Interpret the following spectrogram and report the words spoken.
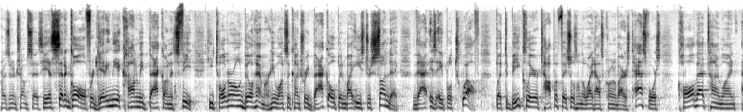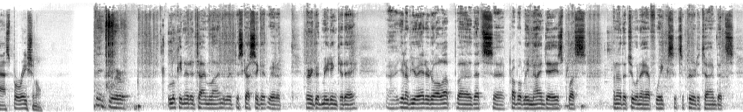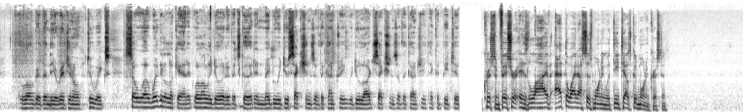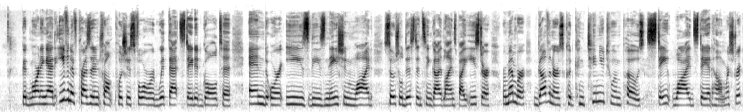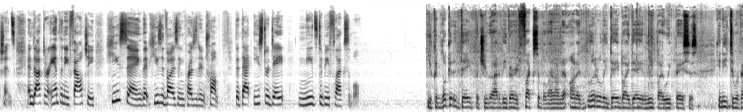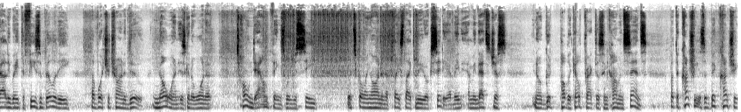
President Trump says he has set a goal for getting the economy back on its feet. He told our own Bill Hemmer he wants the country back open by Easter Sunday. That is April 12th. But to be clear, top officials on the White House Coronavirus Task Force call that timeline aspirational. I think we're looking at a timeline. We're discussing it. We had a very good meeting today. Uh, you know, if you add it all up, uh, that's uh, probably nine days plus another two and a half weeks. It's a period of time that's longer than the original two weeks. So uh, we're going to look at it. We'll only do it if it's good, and maybe we do sections of the country. We do large sections of the country. That could be two. Kristen Fisher is live at the White House this morning with details. Good morning, Kristen. Good morning, Ed. Even if President Trump pushes forward with that stated goal to end or ease these nationwide social distancing guidelines by Easter, remember, governors could continue to impose statewide stay at home restrictions. And Dr. Anthony Fauci, he's saying that he's advising President Trump that that Easter date needs to be flexible. You can look at a date, but you got to be very flexible. And on a, on a literally day by day and week by week basis, you need to evaluate the feasibility of what you're trying to do. No one is going to want to tone down things when you see what's going on in a place like New York City. I mean, I mean that's just you know good public health practice and common sense. But the country is a big country.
